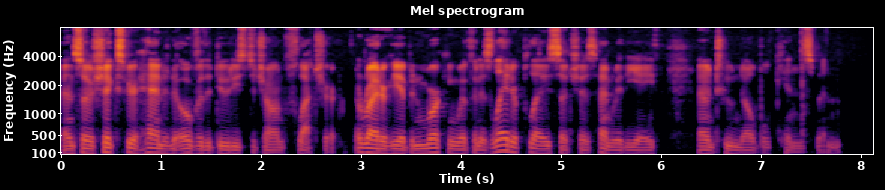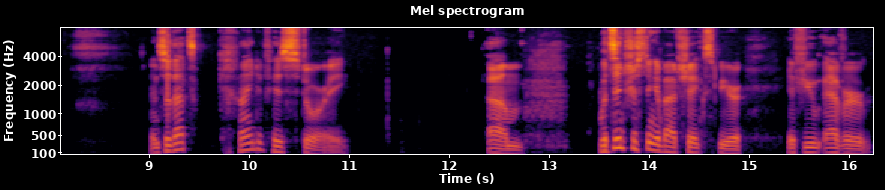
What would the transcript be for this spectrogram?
and so Shakespeare handed over the duties to John Fletcher, a writer he had been working with in his later plays, such as Henry VIII and Two Noble Kinsmen. And so that's kind of his story. Um, What's interesting about Shakespeare, if you ever,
